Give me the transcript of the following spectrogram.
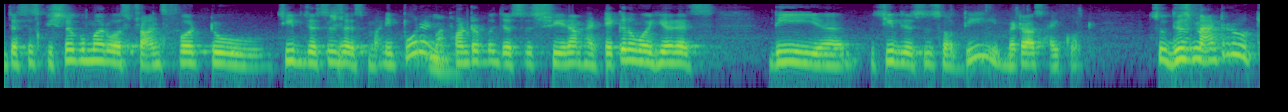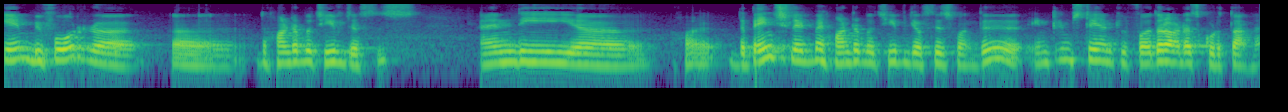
Justice Krishna Kumar was transferred to Chief Justice as Manipur, and Honorable Justice Sriram had taken over here as the uh, Chief Justice of the Madras High Court. So this matter came before uh, uh, the Honorable Chief Justice, and the uh, the bench led by Honorable Chief Justice வந்து interim stay until further orders கொடுத்தாங்க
